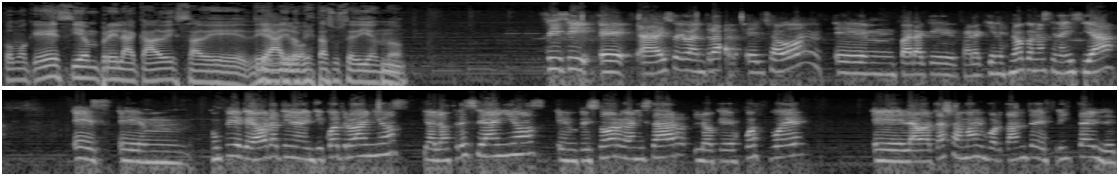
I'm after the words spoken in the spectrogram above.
Como que es siempre la cabeza de, de- De de algo. lo que está sucediendo. Mm. sí, sí, eh, a eso iba a entrar. El chabón, eh, para que para quienes no conocen a ICA, es eh, un pibe que ahora tiene 24 años y a los 13 años empezó a organizar lo que después fue eh, la batalla más importante de freestyle de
